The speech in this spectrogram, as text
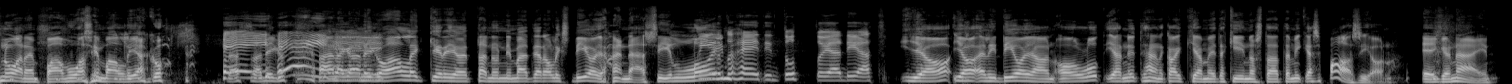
nuorempaa vuosimallia kuin tässä niinku, hei, ainakaan hei. Niinku allekirjoittanut, niin mä en tiedä, oliko Dioja enää silloin. Piilto heitin tuttuja diat. Joo, joo, eli Dioja on ollut ja nythän kaikkia meitä kiinnostaa, että mikä se baasi on. Eikö näin?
